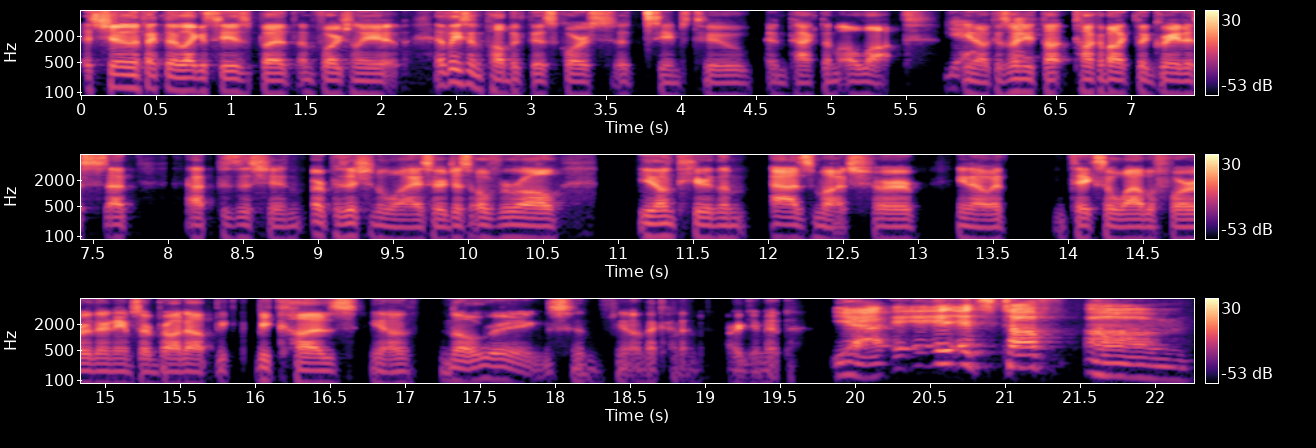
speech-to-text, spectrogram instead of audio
it shouldn't affect their legacies, but unfortunately, at least in public discourse, it seems to impact them a lot. Yeah. You know, because when you th- talk about like the greatest at at position or position wise or just overall, you don't hear them as much, or you know, it takes a while before their names are brought up be- because you know no rings and you know that kind of argument. Yeah, i i it's tough. Um,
